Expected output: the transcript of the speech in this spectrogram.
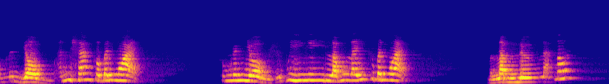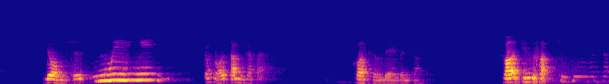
không nên dồn ánh sáng của bên ngoài. Không nên dồn sự uy nghi lộng lấy của bên ngoài. Mà lầm đường lạc lối. Dồn sự uy nghi trong nội tâm các bạn. Có thượng đế bên trong. Có chư Phật chư thiên bên trong.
